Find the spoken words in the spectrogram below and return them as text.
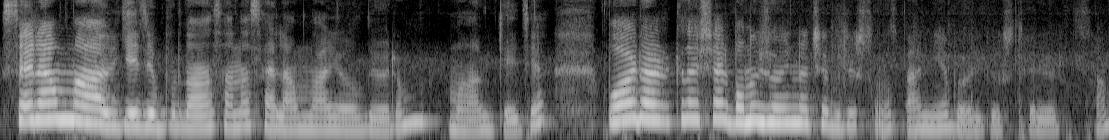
selam Mavi Gece. Buradan sana selamlar yolluyorum Mavi Gece. Bu arada arkadaşlar bana join açabilirsiniz. Ben niye böyle gösteriyorsam.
